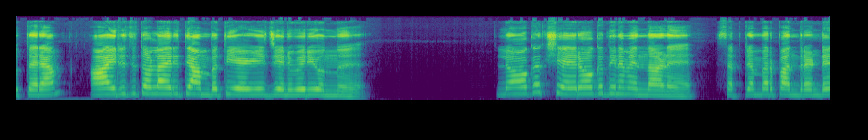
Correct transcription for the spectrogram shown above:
ഉത്തരം ആയിരത്തി തൊള്ളായിരത്തി അമ്പത്തിയേഴ് ജനുവരി ഒന്ന്. ലോക ക്ഷയരോഗ ദിനം എന്നാണ് സെപ്റ്റംബർ പന്ത്രണ്ട്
